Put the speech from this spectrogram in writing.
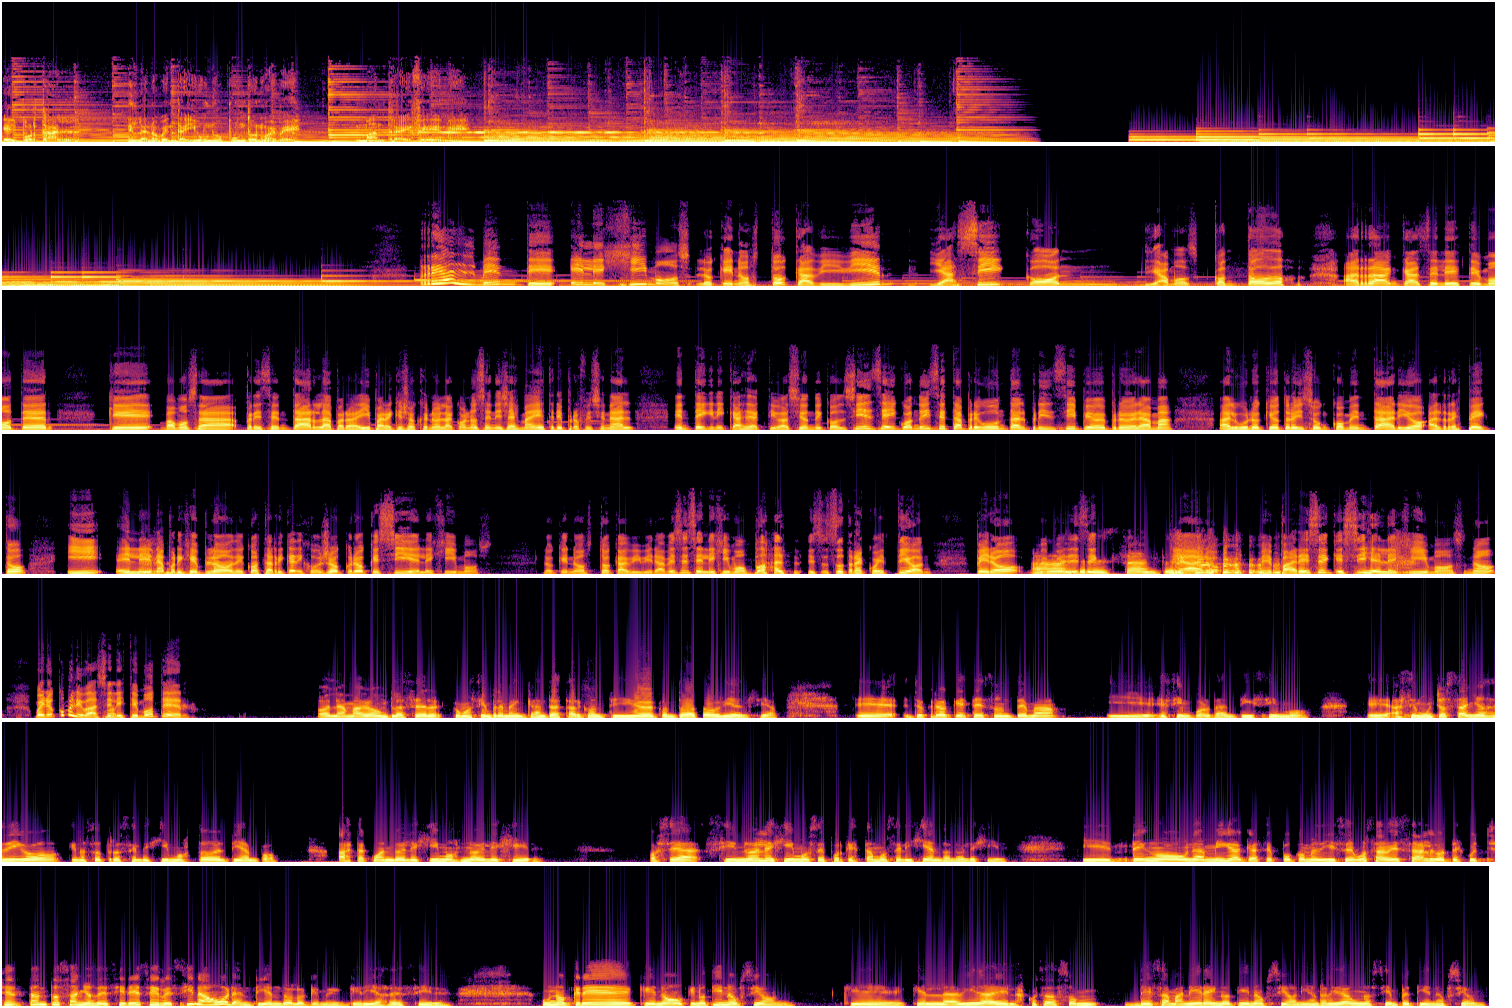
El Portal, en la 91.9, Mantra FM. realmente elegimos lo que nos toca vivir y así con, digamos, con todo arranca Celeste Motter que vamos a presentarla para ahí, para aquellos que no la conocen. Ella es maestra y profesional en técnicas de activación de conciencia y cuando hice esta pregunta al principio del programa, alguno que otro hizo un comentario al respecto y Elena, por ejemplo, de Costa Rica, dijo, yo creo que sí elegimos lo que nos toca vivir. A veces elegimos mal, eso es otra cuestión. Pero me Ah, parece, interesante. claro, me parece que sí elegimos, ¿no? Bueno, ¿cómo le va, Celeste Motter? Hola, Maga, un placer. Como siempre, me encanta estar contigo y con toda tu audiencia. Eh, yo creo que este es un tema y es importantísimo. Eh, hace muchos años digo que nosotros elegimos todo el tiempo, hasta cuando elegimos no elegir. O sea, si no elegimos es porque estamos eligiendo no elegir. Y tengo una amiga que hace poco me dice, vos sabés algo, te escuché tantos años decir eso y recién ahora entiendo lo que me querías decir. Uno cree que no, que no tiene opción, que, que en la vida es, las cosas son de esa manera y no tiene opción, y en realidad uno siempre tiene opción.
